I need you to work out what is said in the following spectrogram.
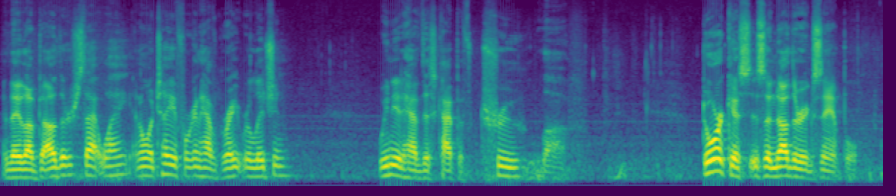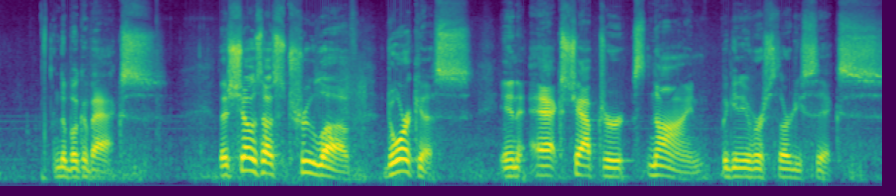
and they loved others that way. And I want to tell you, if we're going to have great religion, we need to have this type of true love. Dorcas is another example in the book of Acts that shows us true love. Dorcas in Acts chapter 9, beginning of verse 36.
